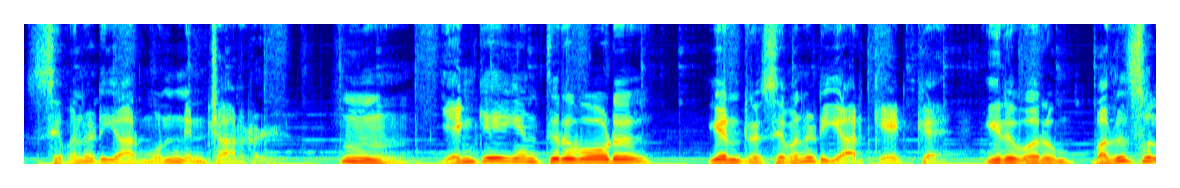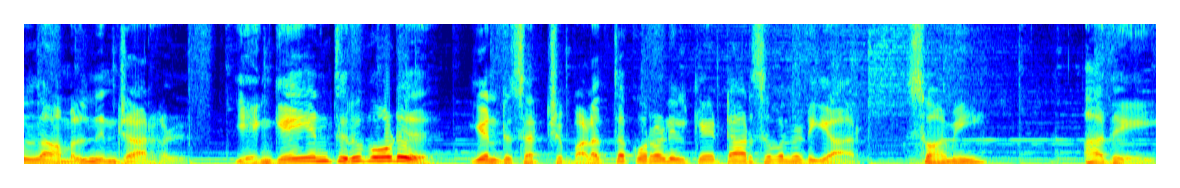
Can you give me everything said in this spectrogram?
சிவனடியார் முன் நின்றார்கள். ஹம் எங்கே என் திருவோடு? என்று சிவனடியார் கேட்க இருவரும் பதில் சொல்லாமல் நின்றார்கள். எங்கே என் திருவோடு? என்று சற்று பலத்த குரலில் கேட்டார் சிவனடியார். சுவாமி அதை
